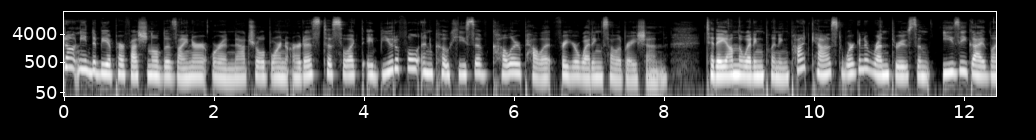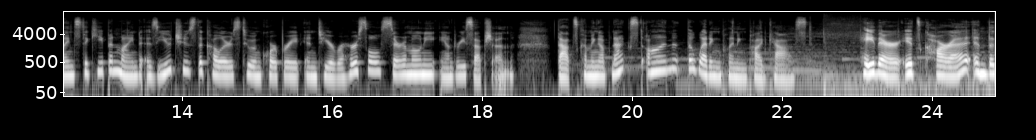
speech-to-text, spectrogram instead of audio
don't need to be a professional designer or a natural born artist to select a beautiful and cohesive color palette for your wedding celebration. Today on the Wedding Planning Podcast, we're going to run through some easy guidelines to keep in mind as you choose the colors to incorporate into your rehearsal, ceremony, and reception. That's coming up next on the Wedding Planning Podcast. Hey there, it's Kara, and the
